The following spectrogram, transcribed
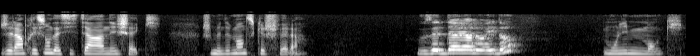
J'ai l'impression d'assister à un échec. Je me demande ce que je fais là. Vous êtes derrière le rideau? Mon lit me manque.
